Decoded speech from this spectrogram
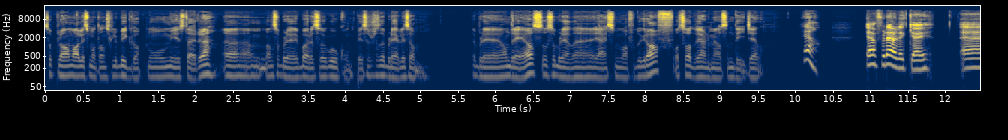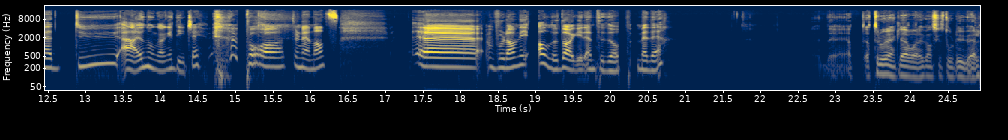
Så planen var liksom at han skulle bygge opp noe mye større, men så ble vi bare så gode kompiser, så det ble liksom Det ble Andreas, og så ble det jeg som var fotograf, og så hadde vi gjerne med oss en DJ. da. Ja. ja, for det er litt gøy. Eh, du er jo noen ganger DJ på turneen hans. Eh, hvordan i alle dager endte du opp med det? Det, jeg, jeg tror egentlig jeg var et ganske stort uhell.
